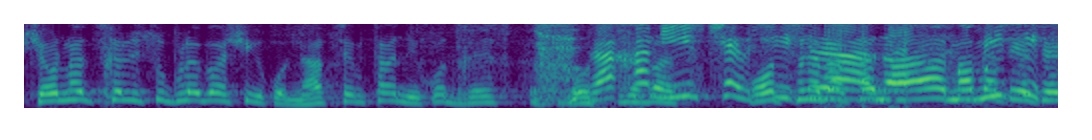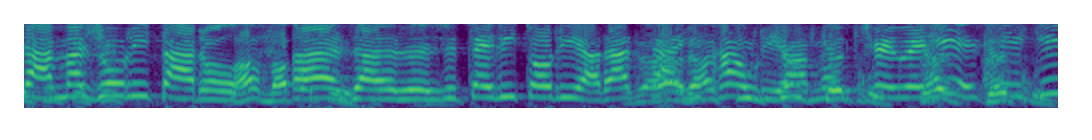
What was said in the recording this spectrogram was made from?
შევნაც ხელისუფლებაში იყო ნაცემთან იყო დღეს ოცნებასთან ოცნებასთან მისი სამაჟორიტარო ტერიტორია რაც არის ქაური ამორჩეველი ესე იგი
